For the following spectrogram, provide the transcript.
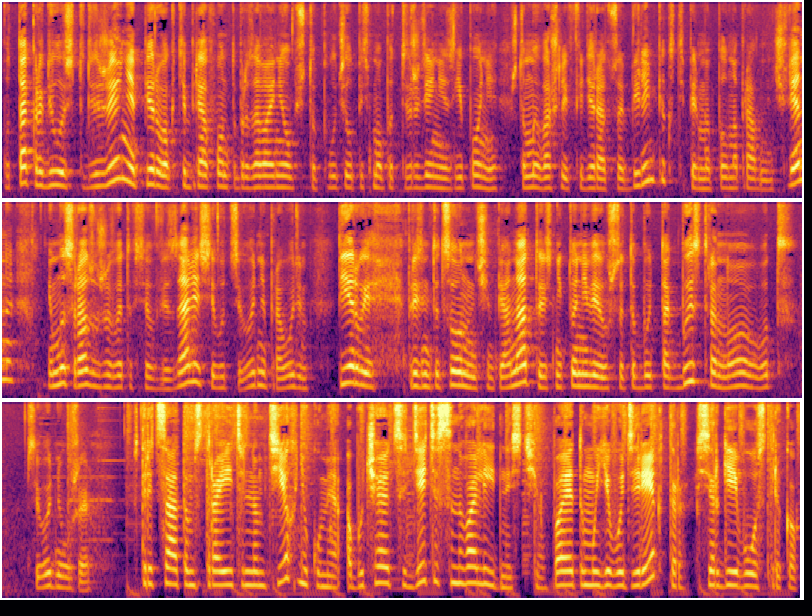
Вот так родилось это движение. 1 октября Фонд образования общества получил письмо подтверждения из Японии, что мы вошли в Федерацию Обилимпикс, теперь мы полноправные члены, и мы сразу же в это все ввязались, и вот сегодня проводим первый презентационный чемпионат, то есть никто не верил, что это будет так быстро, но вот сегодня уже. В 30-м строительном техникуме обучаются дети с инвалидностью, поэтому его директор Сергей Востриков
